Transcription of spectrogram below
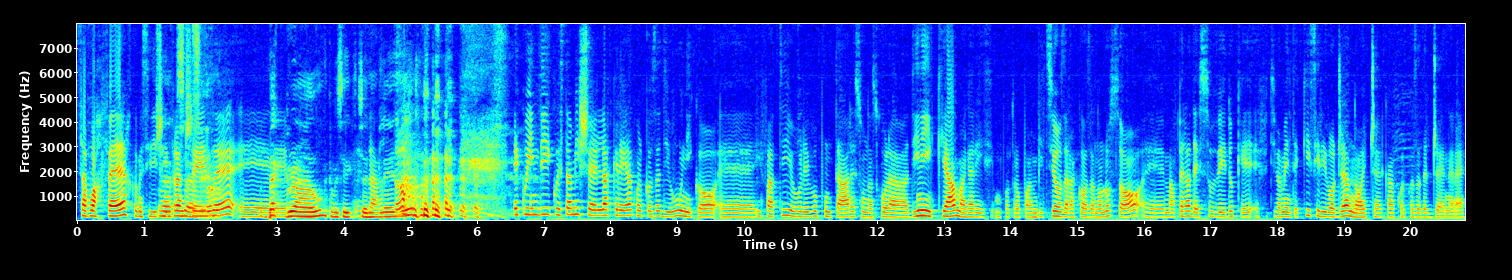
savoir-faire, come si dice in francese. certo. e- background, come si dice Esatto. in inglese. e quindi questa miscela crea qualcosa di unico. eh, infatti io volevo puntare su una scuola di nicchia, magari un po' troppo ambiziosa la cosa, non lo so, eh, ma per adesso vedo che effettivamente chi si rivolge a noi cerca qualcosa del genere.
